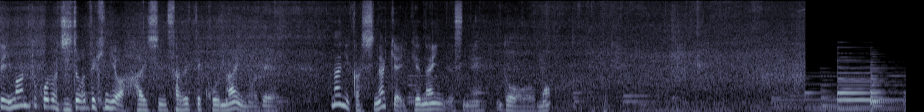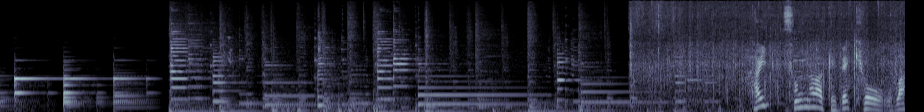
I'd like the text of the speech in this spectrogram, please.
で今のところ自動的には配信されてこないので何かしなきゃいけないんですね。どうも。はい。そんなわけで今日は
